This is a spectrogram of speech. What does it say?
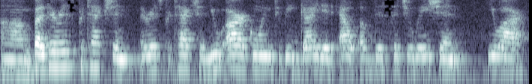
Um, but there is protection. There is protection. You are going to be guided out of this situation. You are.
